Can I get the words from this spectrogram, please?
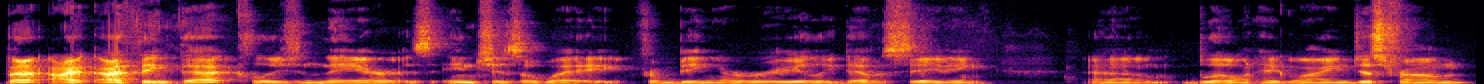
but I, I think that collision there is inches away from being a really devastating um, blow on Higuain, just from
